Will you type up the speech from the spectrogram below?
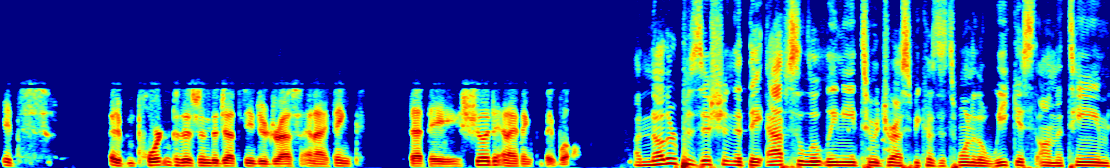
it's an important position the Jets need to address, and I think that they should, and I think that they will. Another position that they absolutely need to address because it's one of the weakest on the team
